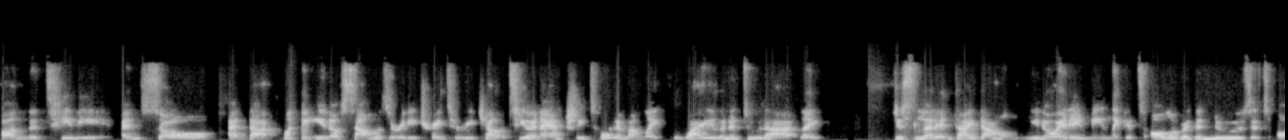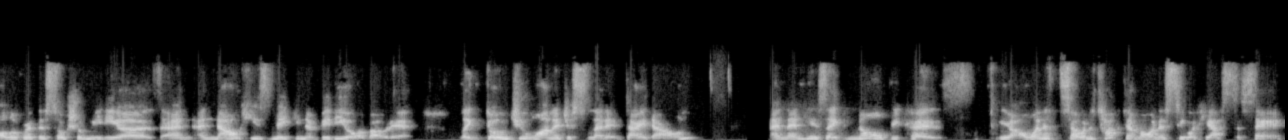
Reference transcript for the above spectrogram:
on the TV. And so at that point, you know, Sam was already trying to reach out to you. And I actually told him, I'm like, why are you going to do that? Like, just let it die down. You know what I mean? Like it's all over the news, it's all over the social medias, and and now he's making a video about it. Like, don't you want to just let it die down? And then he's like, no, because you know, I want to, I want to talk to him. I want to see what he has to say.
